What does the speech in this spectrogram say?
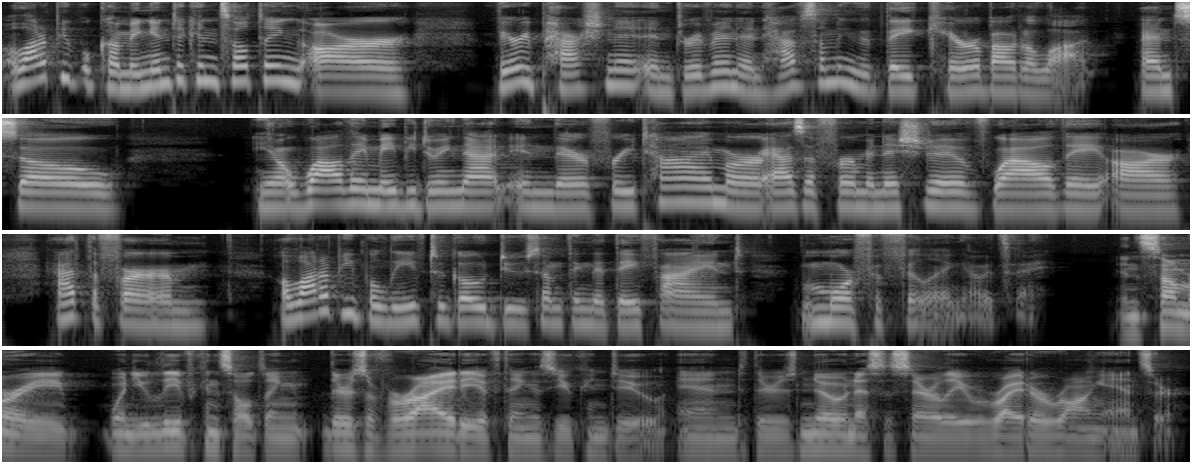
A lot of people coming into consulting are very passionate and driven and have something that they care about a lot. And so, you know, while they may be doing that in their free time or as a firm initiative while they are at the firm, a lot of people leave to go do something that they find more fulfilling, I would say. In summary, when you leave consulting, there's a variety of things you can do, and there's no necessarily right or wrong answer.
